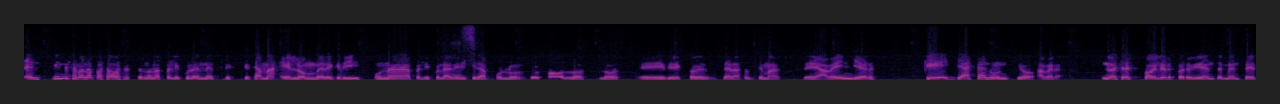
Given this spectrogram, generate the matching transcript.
el fin de semana pasado se estrenó una película en Netflix que se llama El Hombre de Gris, una película Ah, dirigida sí. por los rusos, los, los eh, directores de las últimas de Avengers, que ya se anunció, a ver, no es spoiler, pero evidentemente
